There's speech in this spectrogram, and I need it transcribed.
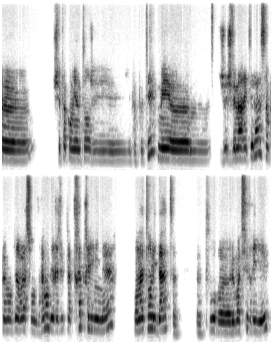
euh, je sais pas combien de temps j'ai papoté, mais euh, je, vais m'arrêter là, simplement dire, voilà, ce sont vraiment des résultats très préliminaires. On attend les dates pour le mois de février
